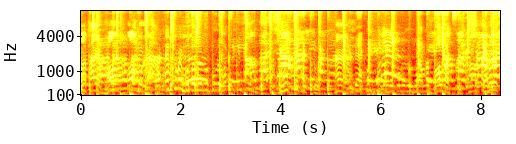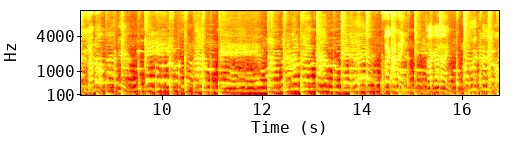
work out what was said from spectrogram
মাথায় বল বল ধরেছে। এক সময় বোতলের উপর হচ্ছে কিন্তু হ্যাঁ। কিন্তু এখন বোতলের উপর আমরা বল রাখছি। নাই দূরত্ব নেই কম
